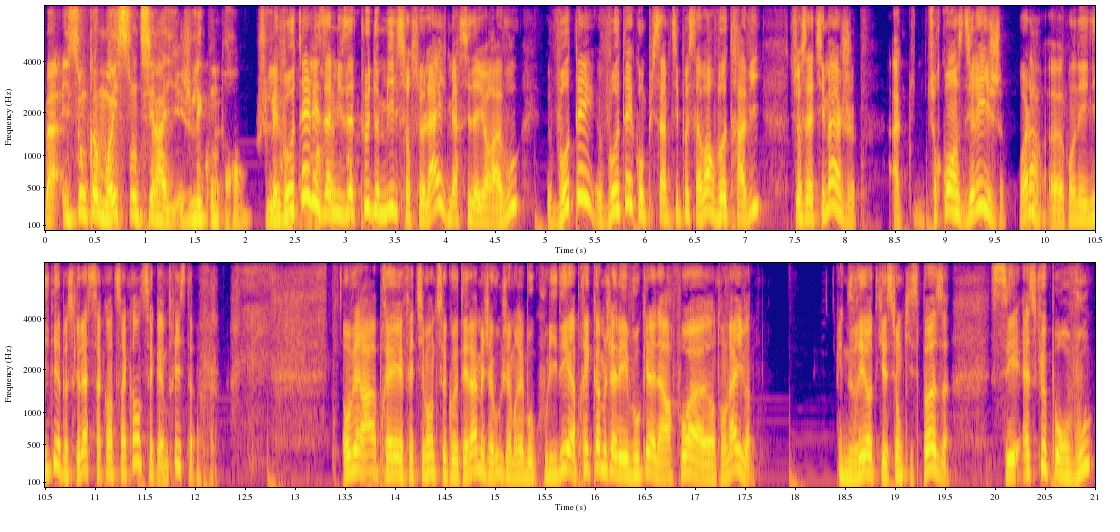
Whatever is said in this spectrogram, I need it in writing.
Bah, ils sont comme moi, ils sont tiraillés, je les comprends. je les Mais votez, les amis, vous êtes plus de 1000 sur ce live. Merci d'ailleurs à vous. Votez, votez, qu'on puisse un petit peu savoir votre avis sur cette image. À- sur quoi on se dirige Voilà, euh, qu'on ait une idée, parce que là, 50-50, c'est quand même triste. On verra après, effectivement, de ce côté-là, mais j'avoue que j'aimerais beaucoup l'idée. Après, comme je l'avais évoqué la dernière fois euh, dans ton live, une vraie autre question qui se pose, c'est est-ce que pour vous,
